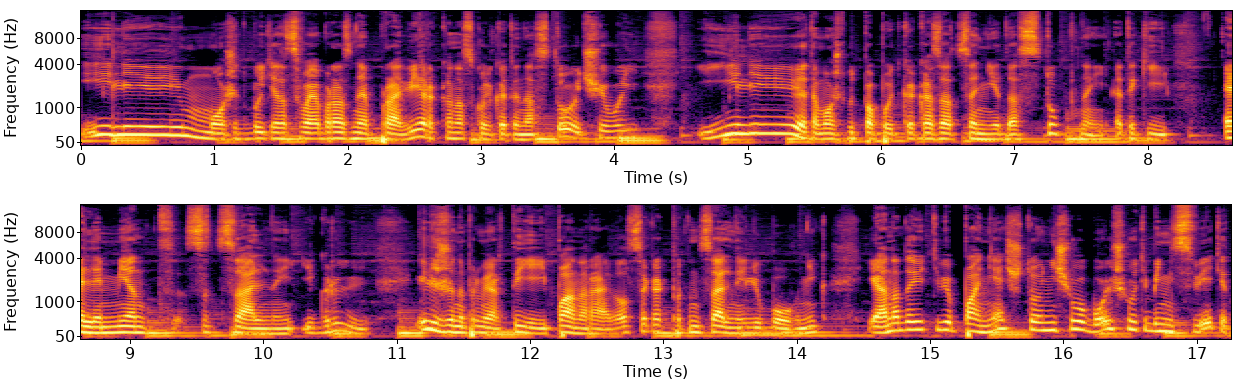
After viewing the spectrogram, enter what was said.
Или, может быть, это своеобразная проверка, насколько ты настойчивый. Или это может быть попытка оказаться недоступной, этакий элемент социальной игры. Или же, например, ты ей понравился как потенциальный любовник, и она дает тебе понять, что ничего большего тебе не светит,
